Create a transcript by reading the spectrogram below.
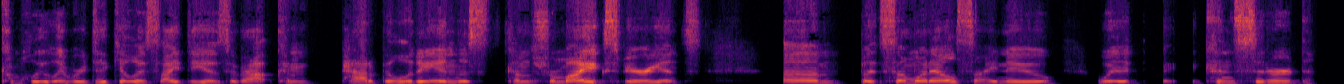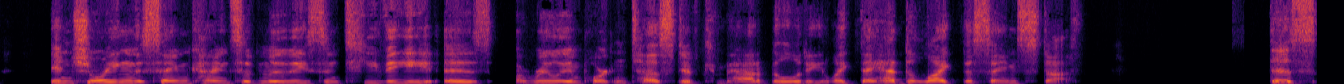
completely ridiculous ideas about compatibility. And this comes from my experience. Um, but someone else I knew would eh, considered enjoying the same kinds of movies and TV is a really important test of compatibility. Like they had to like the same stuff. This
